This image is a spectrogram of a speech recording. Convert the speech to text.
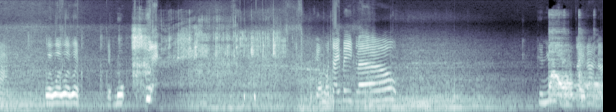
ด่านเว้ยเว้ยเว้ยเว้ยอยากดูเสียงหัวใจไปอีกแล้วเกมนี้มันเสียงหัวใจได้นะ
